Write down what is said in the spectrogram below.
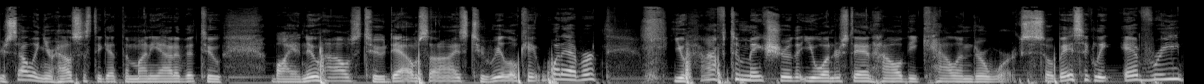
are selling your house is to get the money out of it to buy a new house, to downsize, to relocate, whatever you have to make sure that you understand how the calendar works. So basically, every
